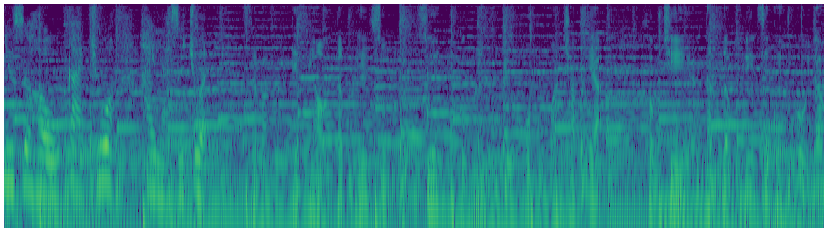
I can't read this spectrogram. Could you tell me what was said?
như dưa hấu, cà chua hay là dưa chuột. Dạ vâng, tiếp theo tập thể dục thường xuyên cũng là trọng đấy ạ. Không chỉ tác động đến sức khỏe phổi đâu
